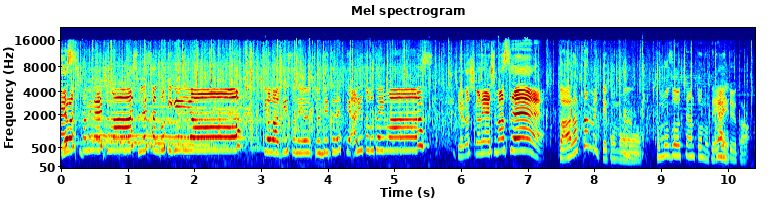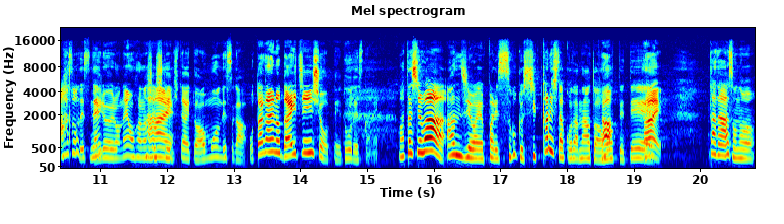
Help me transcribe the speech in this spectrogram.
す。よろしくお願いします。皆さんごきげんよう。今日はゲストで呼んでいただきありがとうございますよろしくお願いします。改めてこの友蔵ちゃんとの出会いというか、あそうですね。いろいろねお話ししていきたいとは思うんですが、お互いの第一印象ってどうですかね？私はアンジーはやっぱりすごくしっかりした子だなとは思ってて、はい、ただその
